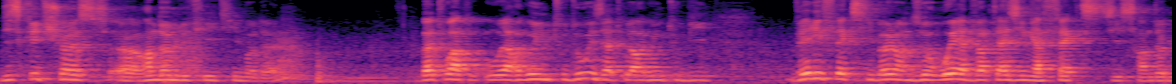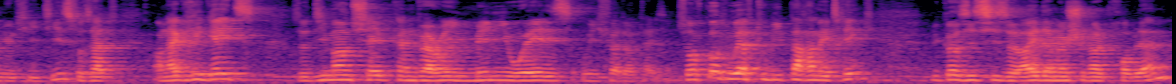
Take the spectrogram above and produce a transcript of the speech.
discrete choice uh, random utility model. But what we are going to do is that we are going to be very flexible on the way advertising affects these random utilities so that on aggregate the demand shape can vary in many ways with advertising. So of course we have to be parametric because this is a high dimensional problem,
